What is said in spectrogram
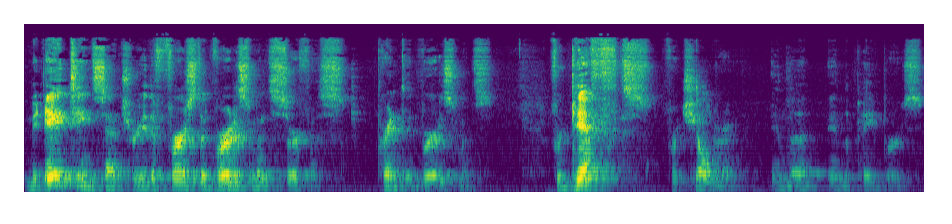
In the 18th century, the first advertisements surface, print advertisements, for gifts for children in the, in the papers.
